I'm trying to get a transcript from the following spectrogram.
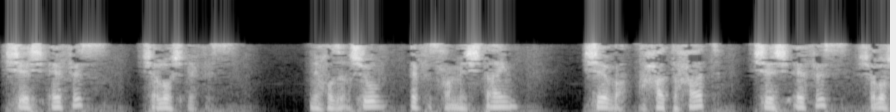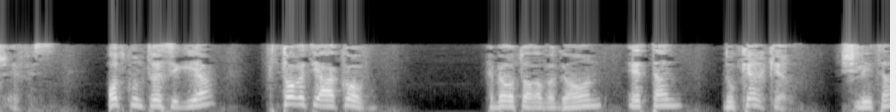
שש, אפס, שלוש, אפס. אני חוזר שוב, 052 711 6030. עוד קונטרס הגיע, קטורת יעקב. חיבר אותו הרב הגאון, איתן דוקרקר, שליטה,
